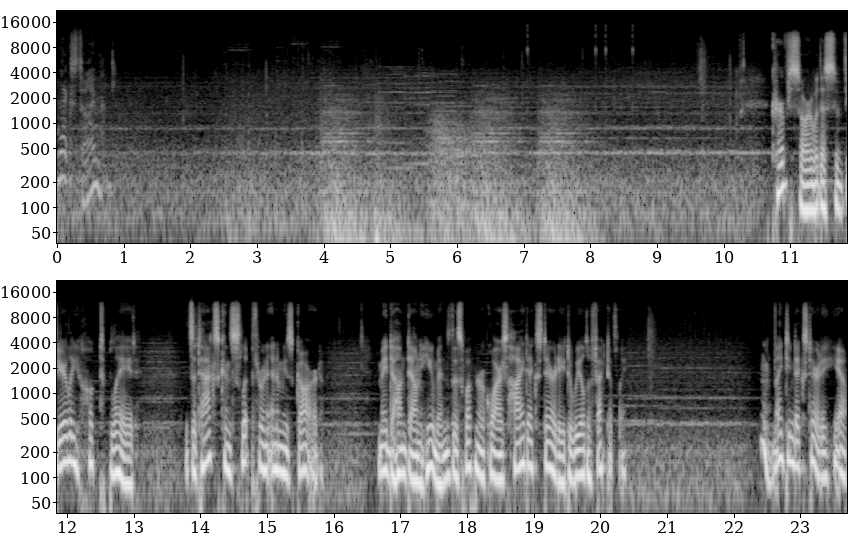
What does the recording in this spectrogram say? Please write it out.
next time. Curved sword with a severely hooked blade. Its attacks can slip through an enemy's guard. Made to hunt down humans, this weapon requires high dexterity to wield effectively. Hmm, 19 dexterity, yeah.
